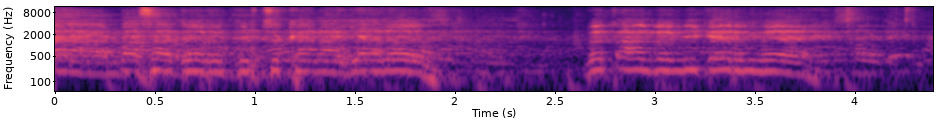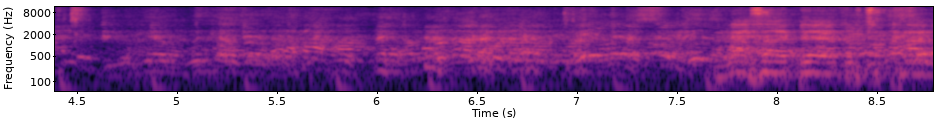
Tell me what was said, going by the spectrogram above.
አምባሳደር ብርቱካን አያሌው በጣም በሚገርም አምባሳደር ብርቱካን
